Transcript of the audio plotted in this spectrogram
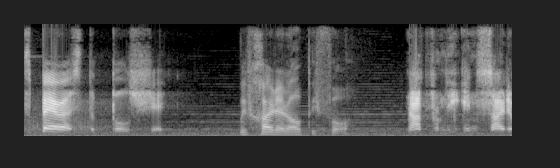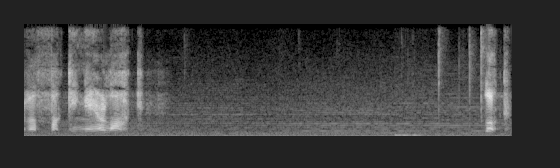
Spare us the bullshit. We've heard it all before. Not from the inside of a fucking airlock. Look,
